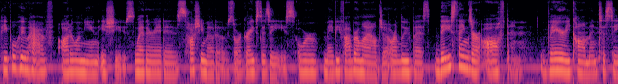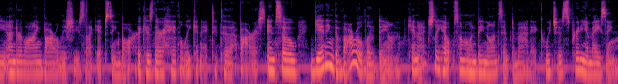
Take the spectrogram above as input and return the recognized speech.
people who have autoimmune issues, whether it is Hashimoto's or Graves' disease or maybe fibromyalgia or lupus, these things are often very common to see underlying viral issues like Epstein Barr because they're heavily connected to that virus. And so, getting the viral load down can actually help someone be non symptomatic, which is pretty amazing.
